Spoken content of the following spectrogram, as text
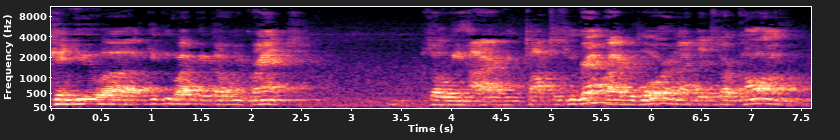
can you, uh, you can go out and get government grants. So we hired, talked to some grant writers, Laura and I did start calling them.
